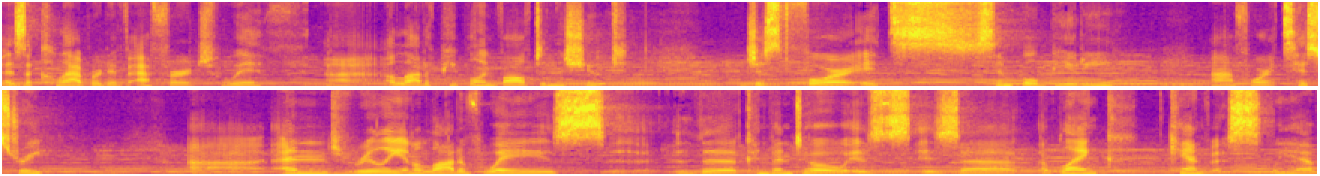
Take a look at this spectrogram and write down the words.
as a collaborative effort with uh, a lot of people involved in the shoot, just for its simple beauty, uh, for its history, uh, and really, in a lot of ways, the convento is is a, a blank canvas. We have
